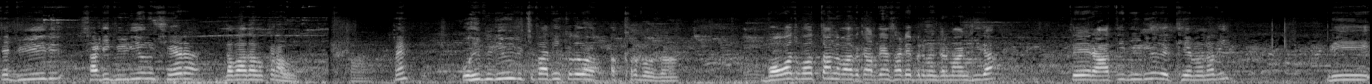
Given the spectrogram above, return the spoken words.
ਤੇ ਵੀਰ ਸਾਡੀ ਵੀਡੀਓ ਨੂੰ ਸ਼ੇਅਰ ਦਵਾ ਦਵ ਕਰਾਓ। ਹੈ? ਉਹੀ ਵੀਡੀਓ ਵੀ ਵਿੱਚ ਪਾ ਦੀ ਇੱਕ ਦੋ ਅੱਖਰ ਬੋਲਦਾ ਬਹੁਤ ਬਹੁਤ ਧੰਨਵਾਦ ਕਰਦੇ ਹਾਂ ਸਾਡੇ ਬਲਵਿੰਦਰ ਮਾਨ ਜੀ ਦਾ। ਤੇ ਰਾਤ ਦੀ ਵੀਡੀਓ ਦੇਖੀ ਮੈਂ ਉਹਨਾਂ ਦੀ। ਵੀ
